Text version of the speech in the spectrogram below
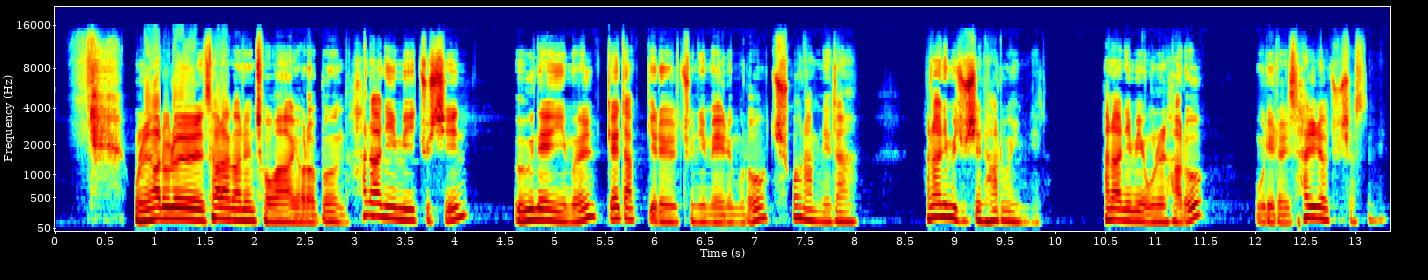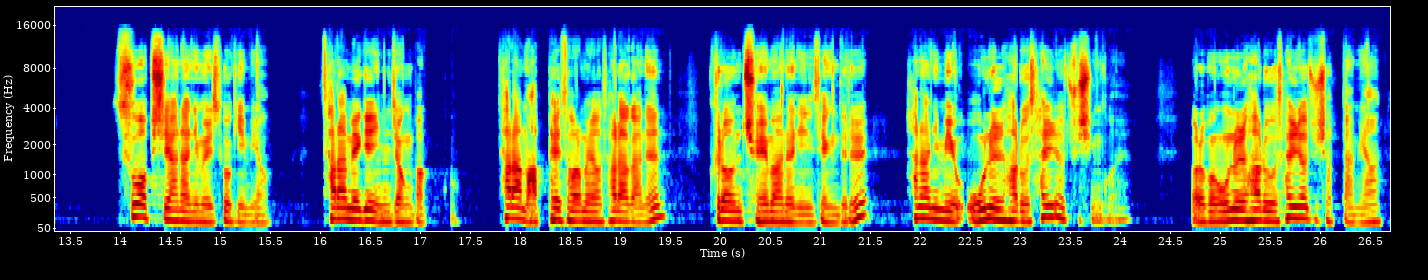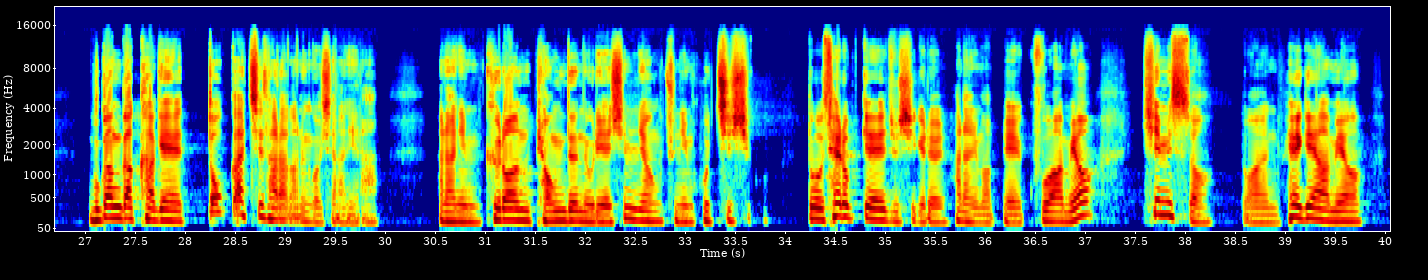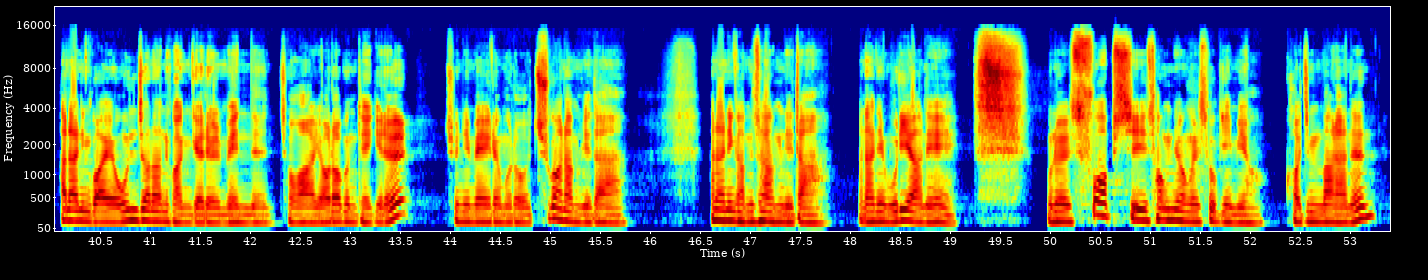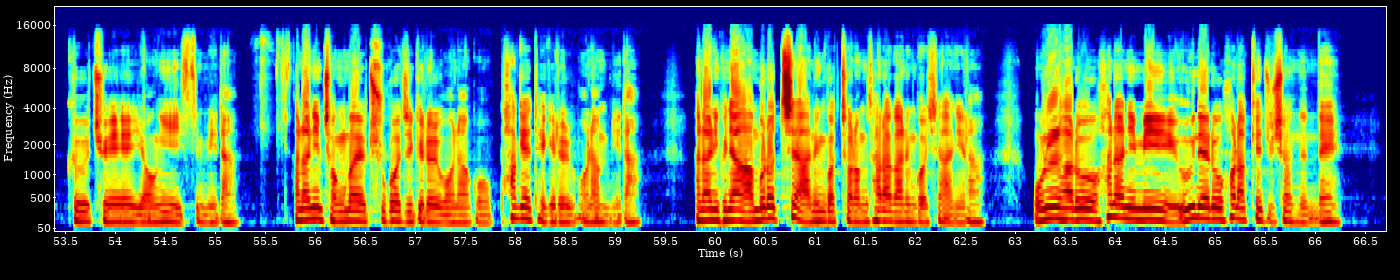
오늘 하루를 살아가는 저와 여러분 하나님이 주신 은혜임을 깨닫기를 주님의 이름으로 축원합니다. 하나님이 주신 하루입니다. 하나님이 오늘 하루 우리를 살려 주셨습니다. 수없이 하나님을 속이며 사람에게 인정받고 사람 앞에 서며 살아가는 그런 죄 많은 인생들을 하나님이 오늘 하루 살려 주신 거예요. 여러분 오늘 하루 살려 주셨다면 무감각하게 똑같이 살아가는 것이 아니라 하나님 그런 병든 우리의 심령 주님 고치시고 또 새롭게 해 주시기를 하나님 앞에 구하며 힘써 또한 회개하며 하나님과의 온전한 관계를 맺는 저와 여러분 되기를 주님의 이름으로 축원합니다. 하나님 감사합니다. 하나님 우리 안에 오늘 수없이 성령을 속이며 거짓말하는 그 죄의 영이 있습니다. 하나님 정말 죽어지기를 원하고 파괴되기를 원합니다. 하나님 그냥 아무렇지 않은 것처럼 살아가는 것이 아니라 오늘 하루 하나님이 은혜로 허락해 주셨는데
